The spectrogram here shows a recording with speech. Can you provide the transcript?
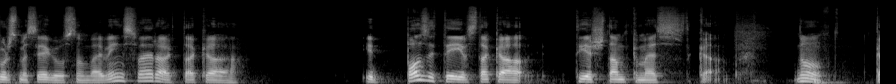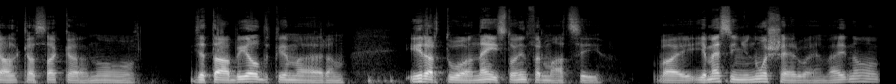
kuras mēs iegūstam, vai viņas vairāk tā kā ir pozitīvas, tā kā tieši tam, ka mēs, kā, nu, kā, kā saka, nu, ja tā bilde, piemēram, ir ar to neīsto informāciju, vai ja mēs viņu nošērojam, vai, nu,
